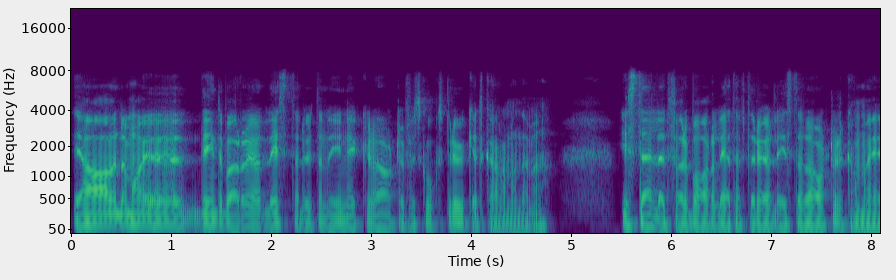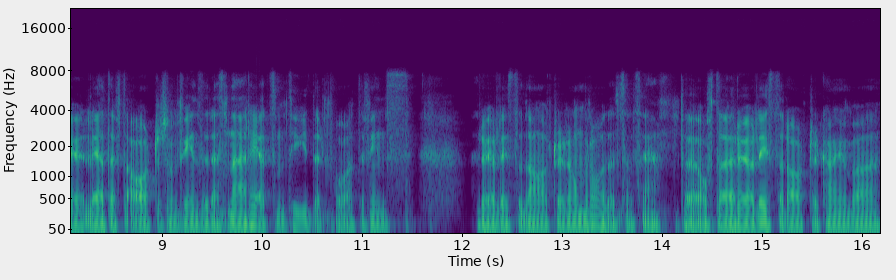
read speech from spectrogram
Ja, men de har ju, det är inte bara rödlistade utan det är nyckelarter för skogsbruket kallar man det med istället för att bara leta efter rödlistade arter kan man ju leta efter arter som finns i dess närhet som tyder på att det finns rödlistade arter i området så att säga. För ofta rödlistade arter kan ju vara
